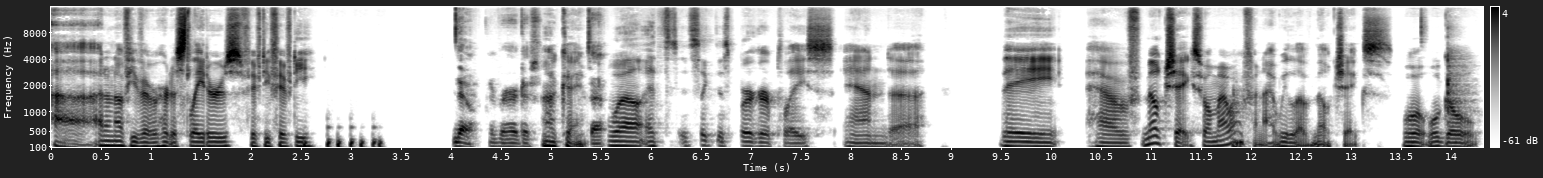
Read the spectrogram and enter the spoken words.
Uh, I don't know if you've ever heard of Slater's 50 50. No, never heard of. Okay. Well, it's it's like this burger place, and uh, they have milkshakes. Well, my wife and I we love milkshakes. We'll we'll go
